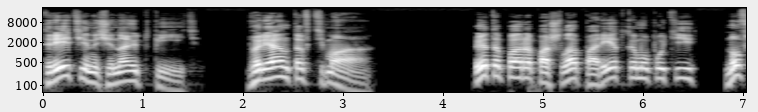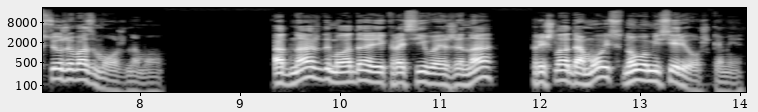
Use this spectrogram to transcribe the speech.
Третьи начинают пить. Вариантов тьма. Эта пара пошла по редкому пути, но все же возможному. Однажды молодая и красивая жена пришла домой с новыми сережками.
